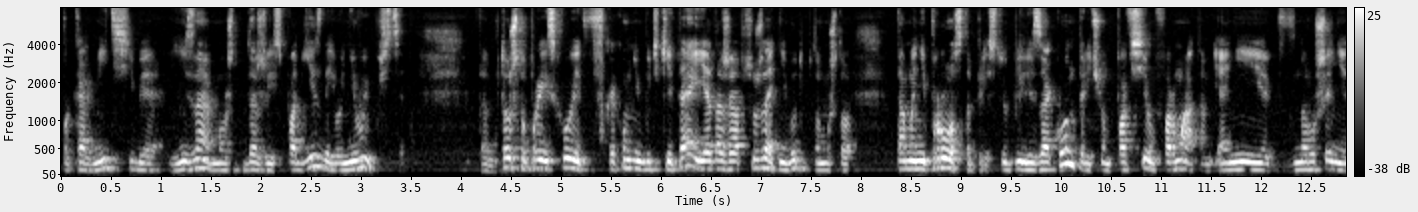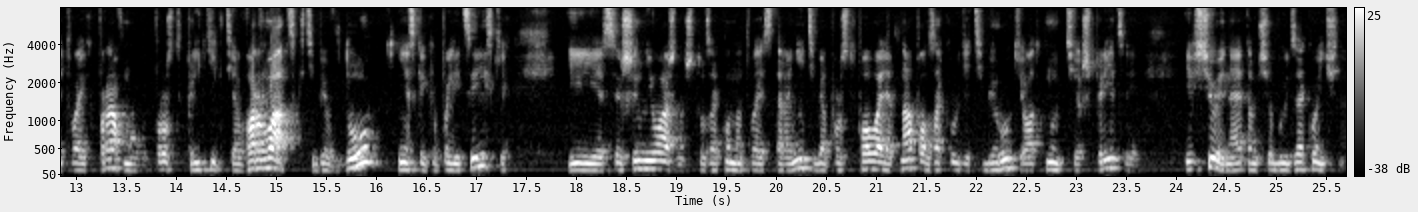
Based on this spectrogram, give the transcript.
покормить себя. Не знаю, может даже из подъезда его не выпустят. Там, то, что происходит в каком-нибудь Китае, я даже обсуждать не буду, потому что там они просто приступили закон, причем по всем форматам, и они в нарушение твоих прав могут просто прийти к тебе, ворваться к тебе в дом, несколько полицейских, и совершенно не важно, что закон на твоей стороне, тебя просто повалят на пол, закрутят тебе руки, воткнут тебе шприцы, и все, и на этом все будет закончено.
